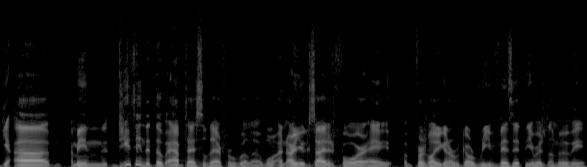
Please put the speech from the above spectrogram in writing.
yeah. Uh, I mean, do you think that the appetite is still there for Willow? Well, And are you excited for a? First of all, you're gonna go revisit the original movie.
